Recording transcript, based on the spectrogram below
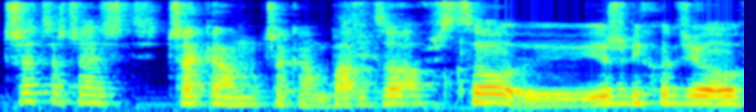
trzecia część czekam, czekam bardzo. Wiesz co, jeżeli chodzi o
